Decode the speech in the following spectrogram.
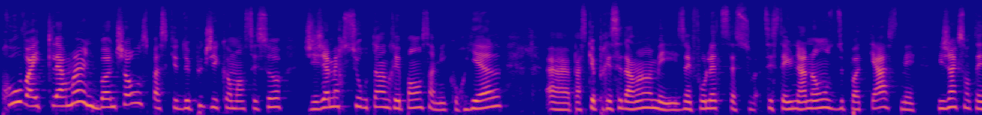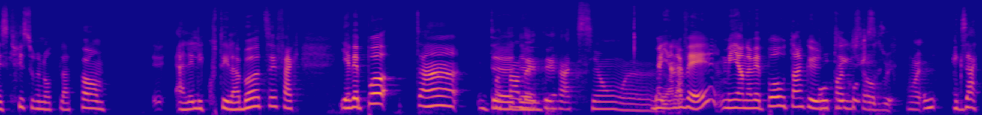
prouve être clairement une bonne chose parce que depuis que j'ai commencé ça, j'ai jamais reçu autant de réponses à mes courriels. euh, parce que précédemment, mes infolettes, souvent- c'était une annonce du podcast, mais les gens qui sont inscrits sur une autre plateforme euh, allaient l'écouter là-bas, tu sais. Fait il n'y avait pas tant de... Pas tant de- d'interactions. euh, Ben, il y en avait, mais il n'y en avait pas autant que... autant qu'aujourd'hui. Ouais. Exact.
